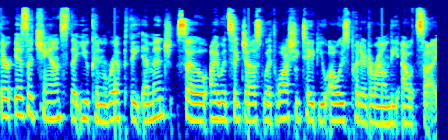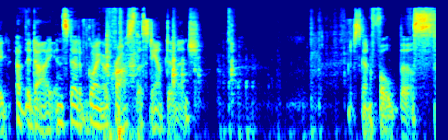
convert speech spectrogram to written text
there is a chance that you can rip the image. So I would suggest with washi tape, you always put it around the outside of the die instead of going across the stamped image. I'm just going to fold this.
